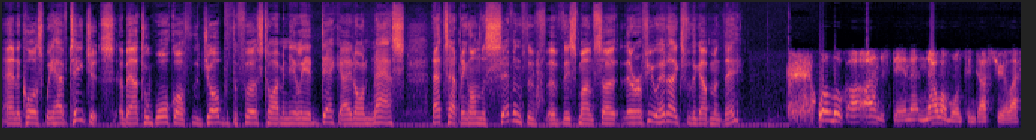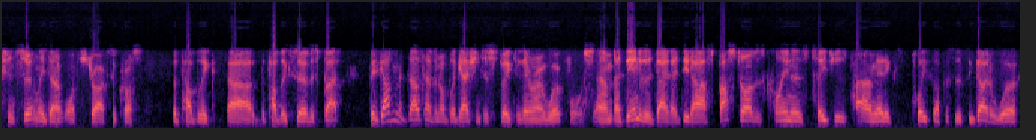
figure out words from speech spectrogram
And of course, we have teachers about to walk off the job for the first time in nearly a decade en masse. That's happening on the 7th of, of this month. So there are a few headaches for the government there. Well, look, I understand that. No one wants industrial action. Certainly, don't want strikes across the public uh, the public service. But the government does have an obligation to speak to their own workforce. Um, at the end of the day, they did ask bus drivers, cleaners, teachers, paramedics, police officers to go to work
